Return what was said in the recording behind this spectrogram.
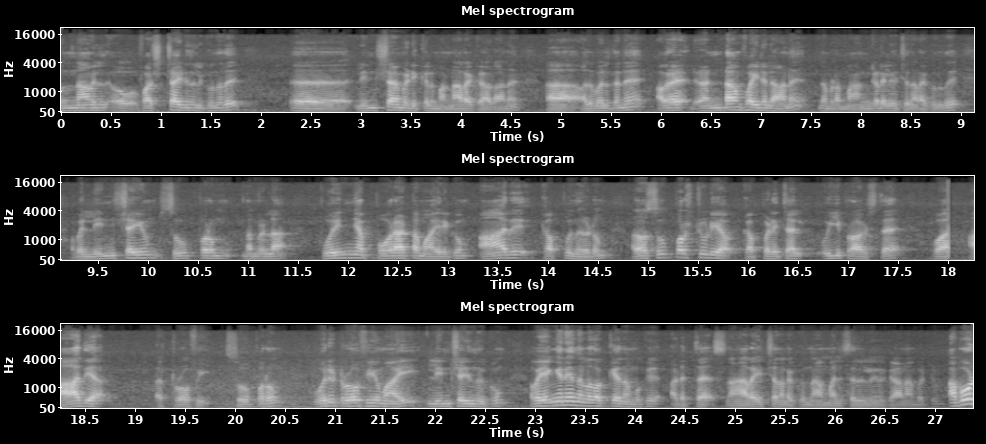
ഒന്നാമിൽ ഫസ്റ്റായിട്ട് നിൽക്കുന്നത് ലിൻഷ മെഡിക്കൽ മണ്ണാറക്കാടാണ് അതുപോലെ തന്നെ അവരെ രണ്ടാം ഫൈനലാണ് നമ്മുടെ മങ്കടയിൽ വെച്ച് നടക്കുന്നത്. അപ്പോൾ ലിൻഷയും സൂപ്പറും തമ്മിലുള്ള പൊരിഞ്ഞ പോരാട്ടമായിരിക്കും. ആര് കപ്പ് നേടും? അഥവാ സൂപ്പർ സ്റ്റുഡിയോ കപ്പടിച്ചാൽ ഈ പ്രാവശ്യത്തെ ആദ്യ ട്രോഫി സൂപ്പറും. ഒരു ട്രോഫിയുമായി ലിൻഷയിൽ നിൽക്കും. അപ്പോൾ എങ്ങനെയെന്നുള്ളതൊക്കെ നമുക്ക് അടുത്ത ഞായറാഴ്ച നടക്കുന്ന ആ മത്സരത്തിൽ നിന്ന് കാണാൻ പറ്റും. അപ്പോൾ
